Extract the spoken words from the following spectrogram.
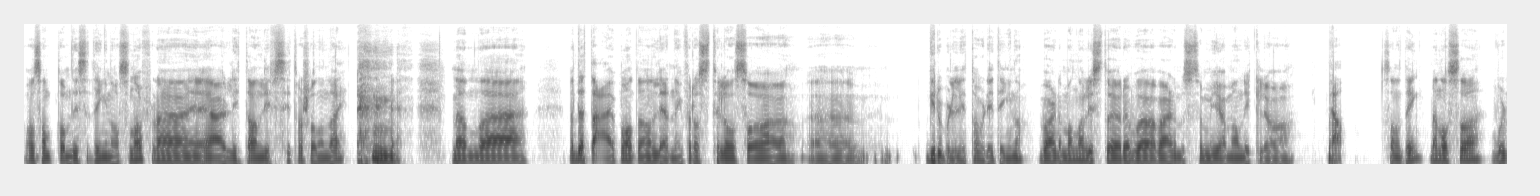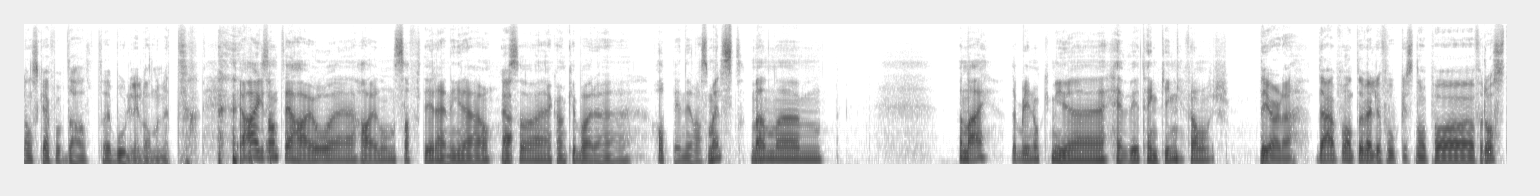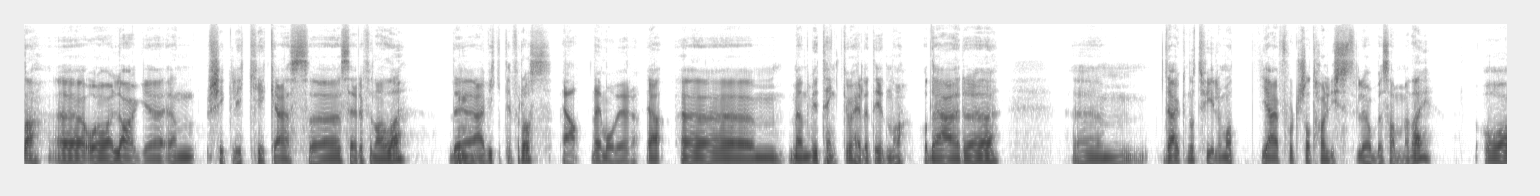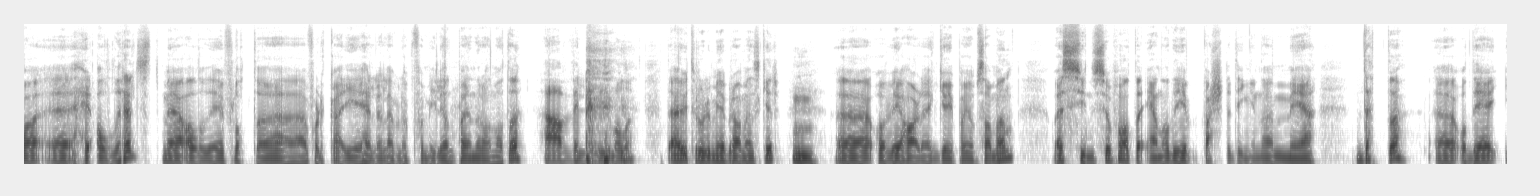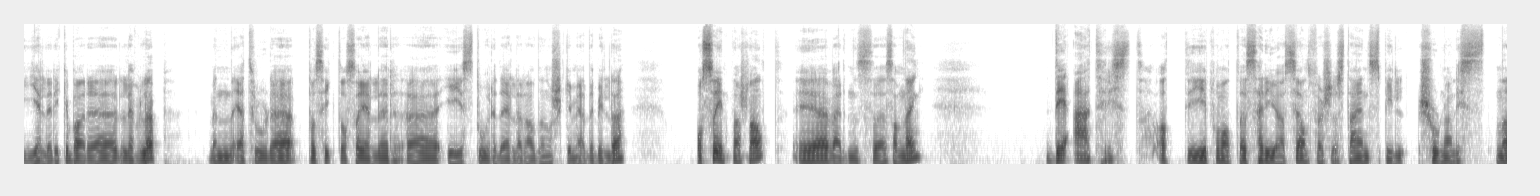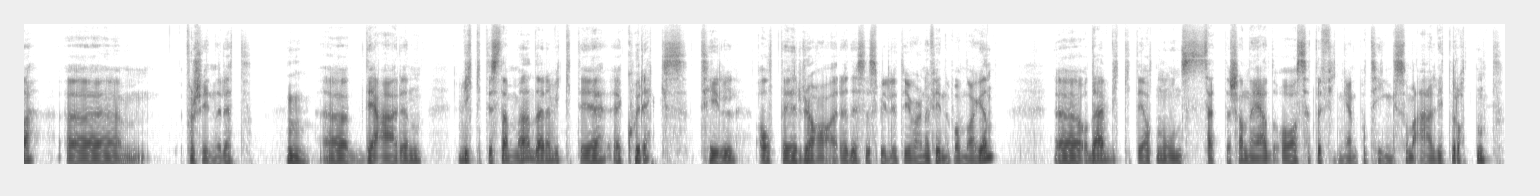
og, sånt om disse tingene også nå, for jeg er jo litt annen livssituasjon enn deg. Mm. men, uh, men, dette er jo på en måte en anledning for oss til å også uh, gruble litt over de tingene. Hva er det man har lyst til å gjøre? Hva, er det som gjør man lykkelig? og ja. Sånne ting. Men også hvordan skal jeg få betalt boliglånet mitt? ja, ikke sant. Jeg har jo, jeg har jo noen saftige regninger, jeg òg. Ja. Så jeg kan ikke bare hoppe inn i hva som helst. Men, um, men nei, det blir nok mye heavy tenking framover. Det gjør det. Det er på en måte veldig fokus nå på, for oss da, eh, å lage en skikkelig kickass eh, seriefinale. Det mm. er viktig for oss. Ja, det må vi gjøre. Ja, øh, Men vi tenker jo hele tiden nå. Og det er øh, Det er jo ikke noe tvil om at jeg fortsatt har lyst til å jobbe sammen med deg. Og eh, aller helst med alle de flotte folka i hele Level Up-familien på en eller annen måte. Ja, veldig like måte. det er utrolig mye bra mennesker, mm. og vi har det gøy på jobb sammen. Og jeg syns jo på en måte en av de verste tingene med dette, eh, og det gjelder ikke bare level up, men jeg tror det på sikt også gjelder uh, i store deler av det norske mediebildet, også internasjonalt, i verdenssammenheng. Det er trist at de på en måte seriøse i anførselstegn spilljournalistene uh, forsvinner litt. Mm. det er en viktig stemme, det er en viktig korreks til alt det rare disse spillutgiverne finner på om dagen. Uh, og det er viktig at noen setter seg ned og setter fingeren på ting som er litt råttent.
